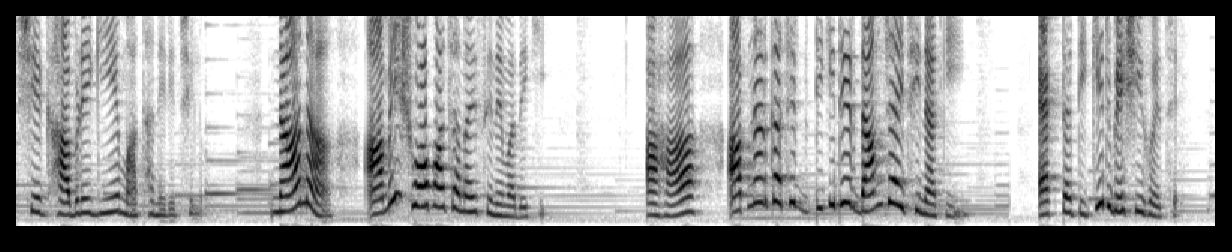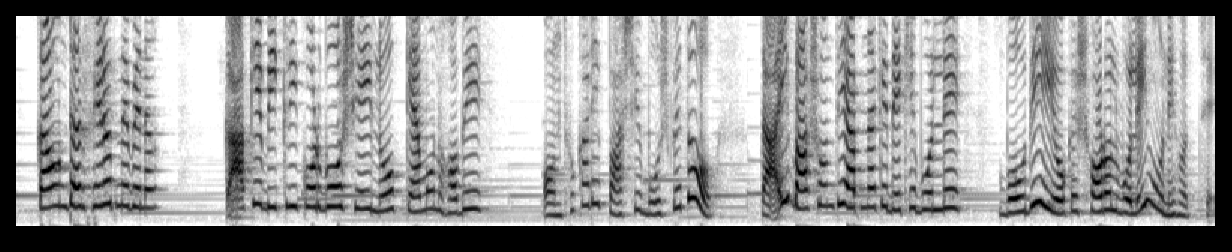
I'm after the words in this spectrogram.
সে ঘাবড়ে গিয়ে মাথা নেড়েছিল। না না, আমি সোয়া পাঁচানায় সিনেমা দেখি। আহা, আপনার কাছে টিকিটের দাম চাইছি নাকি? একটা টিকিট বেশি হয়েছে। কাউন্টার ফেরত নেবে না। কাকে বিক্রি করব, সেই লোক কেমন হবে অন্ধকারে পাশে বসবে তো? তাই বাসন্তী আপনাকে দেখে বললে, বৌদি, ওকে সরল বলেই মনে হচ্ছে।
